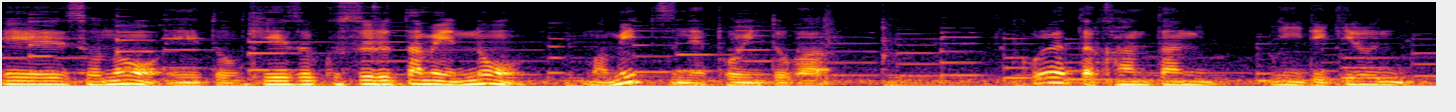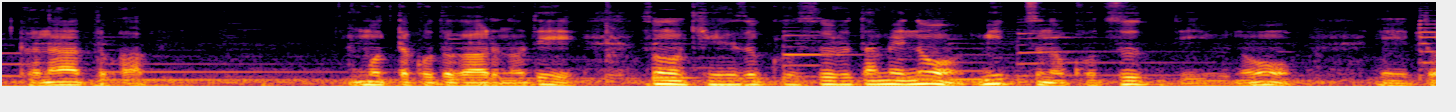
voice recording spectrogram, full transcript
えー、その、えーと、継続するための、まあ、3つねポイントがこれやったら簡単にできるかなとか思ったことがあるのでその継続するための3つのコツっていうのを、えーと、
